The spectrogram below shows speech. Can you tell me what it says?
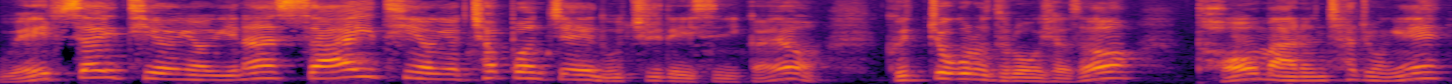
웹사이트 영역이나 사이트 영역 첫 번째에 노출이 되어 있으니까요. 그쪽으로 들어오셔서 더 많은 차종의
